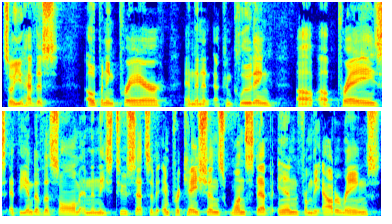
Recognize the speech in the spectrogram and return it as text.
So you have this opening prayer and then a, concluding uh, praise at the end of the psalm, and then these two sets of imprecations, one step in from the outer rings.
